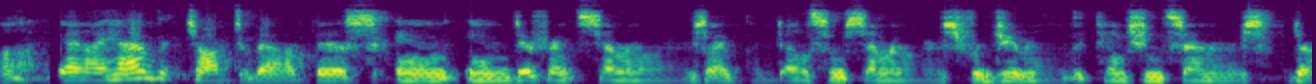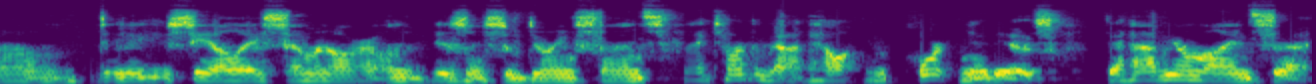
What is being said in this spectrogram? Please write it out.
mind. And I have talked about this in, in different seminars. I've, I've done some seminars for juvenile detention centers, um, did a UCLA seminar on the business of doing stunts. And I talk about how important it is to have your mindset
